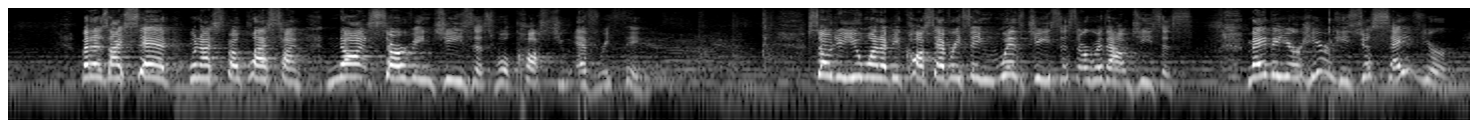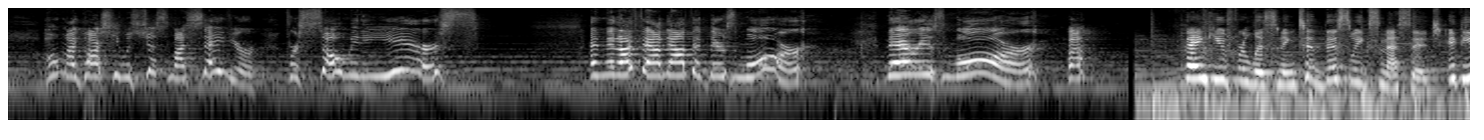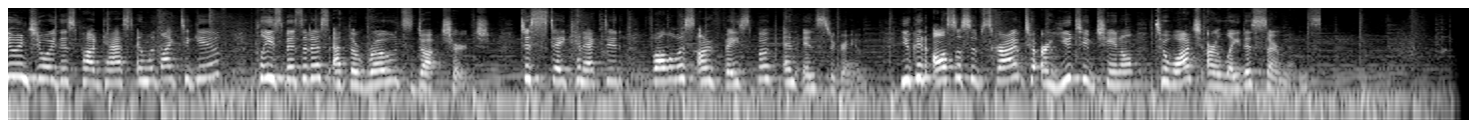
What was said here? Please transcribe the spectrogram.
But as I said when I spoke last time, not serving Jesus will cost you everything. So, do you want to be cost everything with Jesus or without Jesus? Maybe you're here and He's just Savior. Oh my gosh, He was just my Savior for so many years. And then I found out that there's more. There is more. Thank you for listening to this week's message. If you enjoy this podcast and would like to give, please visit us at theroads.church. To stay connected, follow us on Facebook and Instagram. You can also subscribe to our YouTube channel to watch our latest sermons.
